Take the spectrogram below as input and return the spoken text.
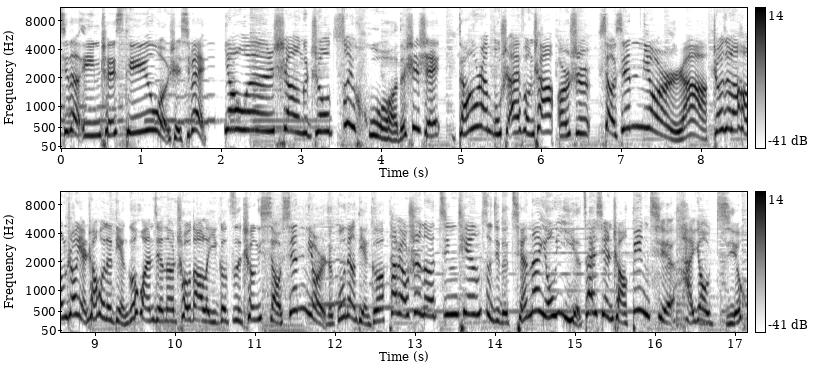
期的 Interesting，我是西贝。要问上个周最火的是谁？当然不是 iPhone 叉，而是小仙女儿啊！周杰伦杭州演唱会的点歌环节呢，抽到了一个自称小仙女儿的姑娘点歌。她表示呢，今天自己的前男友也在现场，并且还要结婚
